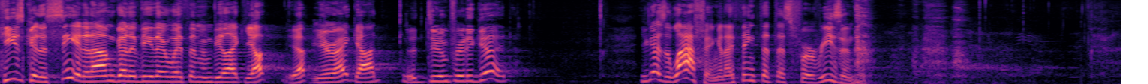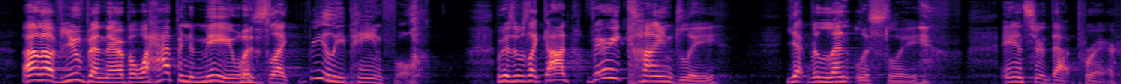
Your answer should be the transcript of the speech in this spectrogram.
he's gonna see it, and I'm gonna be there with him and be like, "Yep, yep, you're right, God, We're doing pretty good." You guys are laughing, and I think that that's for a reason. I don't know if you've been there, but what happened to me was like really painful. Because it was like God very kindly yet relentlessly answered that prayer.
